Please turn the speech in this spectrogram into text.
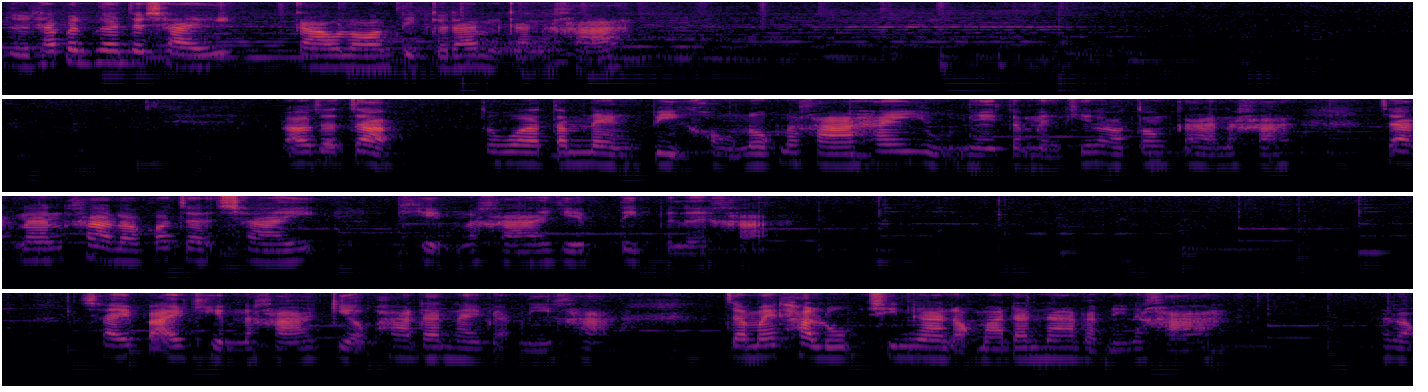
หรือถ้าเพื่อนๆจะใช้กาวร้อนติดก็ได้เหมือนกันนะคะ เราจะจับตัวตำแหน่งปีกของนกนะคะ ให้อยู่ในตำแหน่งที่เราต้องการนะคะ จากนั้นค่ะเราก็จะใช้เข็มนะคะ เย็บติดไปเลยค่ะ ใช้ปลายเข็มนะคะ เกี่ยวผ้าด้านในแบบนี้ค่ะ จะไม่ทะลุชิ้นงานออกมาด้านหน้าแบบนี้นะคะ แล้วเรา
